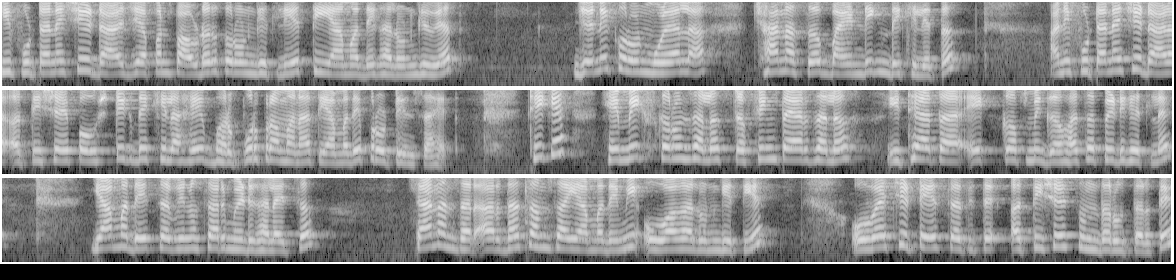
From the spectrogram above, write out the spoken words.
ही फुटाण्याची डाळ जी आपण पावडर करून घेतली आहे ती यामध्ये घालून घेऊयात. जेणेकरून मुळ्याला छान असं बाइंडिंग देखील येतं. आणि फुटाण्याची डाळ अतिशय पौष्टिक देखील आहे भरपूर प्रमाणात यामध्ये प्रोटीन्स आहेत. ठीक आहे? हे मिक्स करून झालं स्टफिंग तयार झालं. इथे आता एक कप मी गव्हाचं पीठ घेतलं आहे यामध्ये चवीनुसार मीठ घालायचं. त्यानंतर अर्धा चमचा यामध्ये मी ओवा घालून घेते ओव्याची टेस्ट अति अतिशय सुंदर उतरते.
